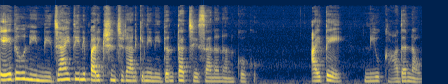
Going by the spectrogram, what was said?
ఏదో నీ నిజాయితీని పరీక్షించడానికి నేను ఇదంతా చేశానని అనుకోకు. అయితే నీవు కాదన్నావు.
